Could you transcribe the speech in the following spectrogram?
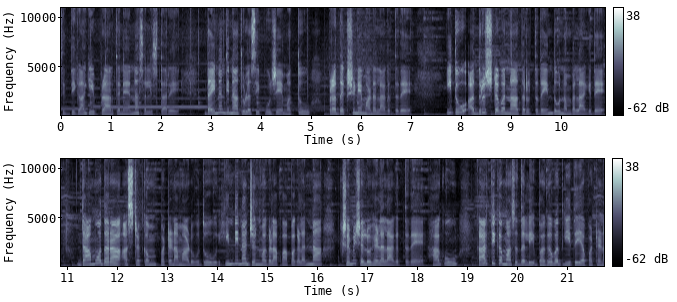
ಸಿದ್ಧಿಗಾಗಿ ಪ್ರಾರ್ಥನೆಯನ್ನು ಸಲ್ಲಿಸ್ತಾರೆ. ದೈನಂದಿನ ತುಳಸಿ ಪೂಜೆ ಮತ್ತು ಪ್ರದಕ್ಷಿಣೆ ಮಾಡಲಾಗುತ್ತದೆ. ಇದು ಅದೃಷ್ಟವನ್ನು ತರುತ್ತದೆ ಎಂದು ನಂಬಲಾಗಿದೆ. ದಾಮೋದರ ಅಷ್ಟಕಂ ಪಠಣ ಮಾಡುವುದು ಹಿಂದಿನ ಜನ್ಮಗಳ ಪಾಪಗಳನ್ನು ಕ್ಷಮಿಸಲು ಹೇಳಲಾಗುತ್ತದೆ. ಹಾಗೂ ಕಾರ್ತಿಕ ಮಾಸದಲ್ಲಿ ಭಗವದ್ಗೀತೆಯ ಪಠಣ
